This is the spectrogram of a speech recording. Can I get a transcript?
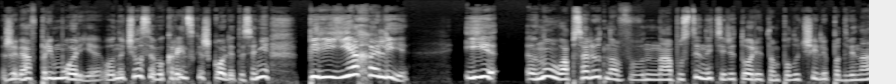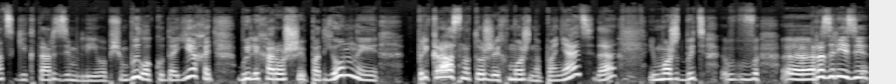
живя в Приморье. Он учился в украинской школе. То есть они переехали и ну, абсолютно в, на пустынной территории там получили по 12 гектар земли. В общем, было куда ехать, были хорошие подъемные, прекрасно тоже их можно понять, да, и, может быть, в э, разрезе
